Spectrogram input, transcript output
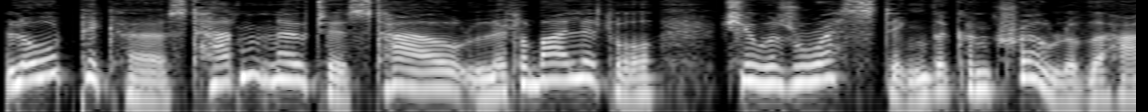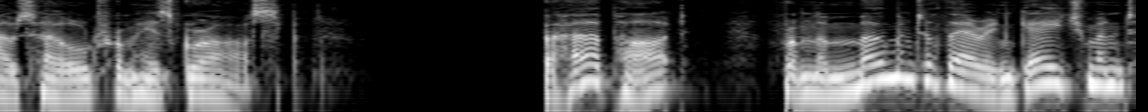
Lord Pickhurst hadn't noticed how, little by little, she was wresting the control of the household from his grasp. For her part, from the moment of their engagement,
